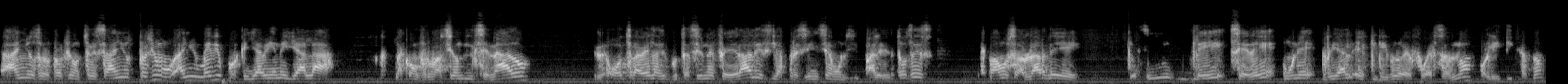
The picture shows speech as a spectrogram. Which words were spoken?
años, en los próximos tres años, próximo año y medio, porque ya viene ya la, la conformación del Senado, otra vez las diputaciones federales y las presidencias municipales. Entonces, vamos a hablar de que sí de, se dé un real equilibrio de fuerzas, ¿no? Políticas, ¿no?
